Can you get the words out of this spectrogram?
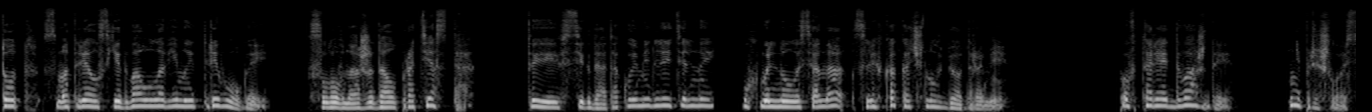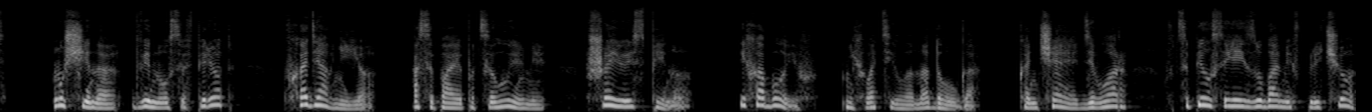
Тот смотрел с едва уловимой тревогой, словно ожидал протеста. «Ты всегда такой медлительный?» — ухмыльнулась она, слегка качнув бедрами. Повторять дважды не пришлось. Мужчина двинулся вперед, входя в нее, осыпая поцелуями шею и спину. Их обоих не хватило надолго. Кончая, Девуар вцепился ей зубами в плечо,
